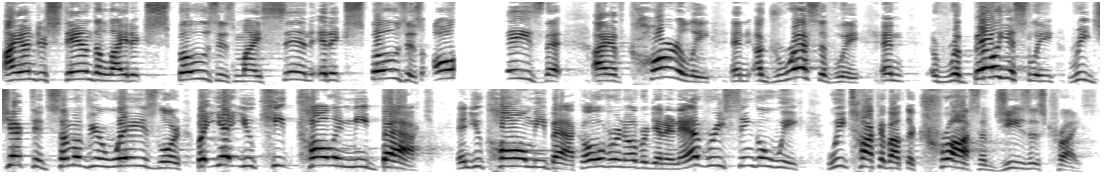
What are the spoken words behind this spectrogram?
I understand the light exposes my sin. It exposes all ways that I have carnally and aggressively and rebelliously rejected some of your ways, Lord, but yet you keep calling me back. And you call me back over and over again. And every single week, we talk about the cross of Jesus Christ.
